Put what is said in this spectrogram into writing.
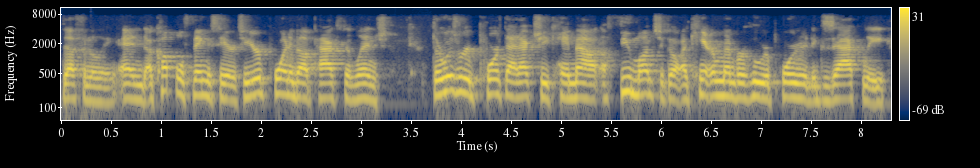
Definitely. And a couple things here. To your point about Paxton Lynch, there was a report that actually came out a few months ago. I can't remember who reported it exactly,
